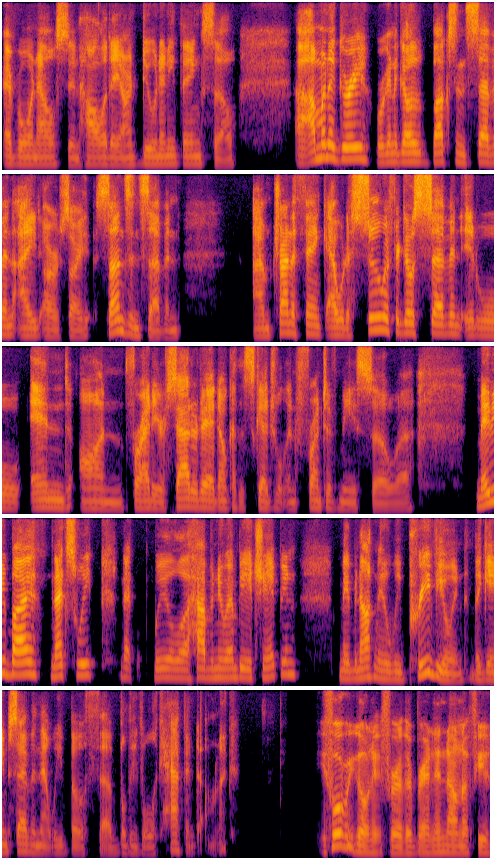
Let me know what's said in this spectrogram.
everyone else and Holiday aren't doing anything. So uh, I'm gonna agree. We're gonna go Bucks in seven. I or sorry, Suns in seven. I'm trying to think. I would assume if it goes seven, it will end on Friday or Saturday. I don't got the schedule in front of me, so uh, maybe by next week ne- we'll uh, have a new NBA champion. Maybe not. Maybe we'll be previewing the game seven that we both uh, believe will happen. Dominic. Before we go any further, Brandon, I don't know if you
